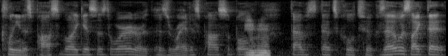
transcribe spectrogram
clean as possible. I guess is the word, or as right as possible. Mm-hmm. That was that's cool too, because I always like that.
